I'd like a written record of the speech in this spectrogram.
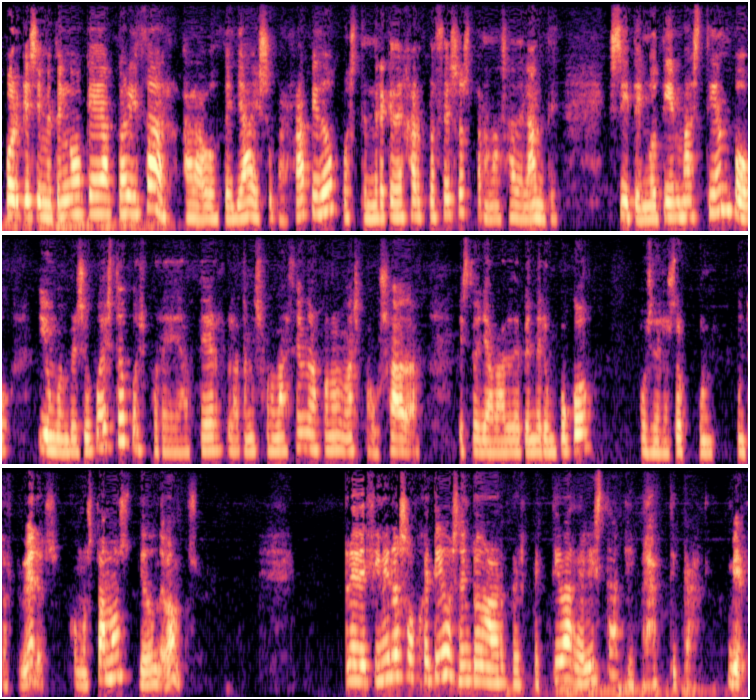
Porque si me tengo que actualizar a la voz de ya y súper rápido, pues tendré que dejar procesos para más adelante. Si tengo más tiempo y un buen presupuesto, pues podré hacer la transformación de una forma más pausada. Esto ya va a depender un poco pues, de los dos puntos primeros, cómo estamos y dónde vamos. Redefinir los objetivos dentro de una perspectiva realista y práctica. Bien,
